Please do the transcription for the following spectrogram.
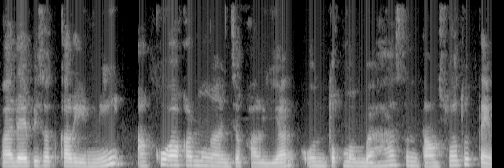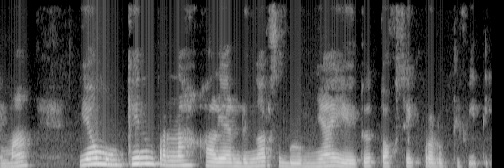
Pada episode kali ini, aku akan mengajak kalian untuk membahas tentang suatu tema yang mungkin pernah kalian dengar sebelumnya yaitu toxic productivity.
